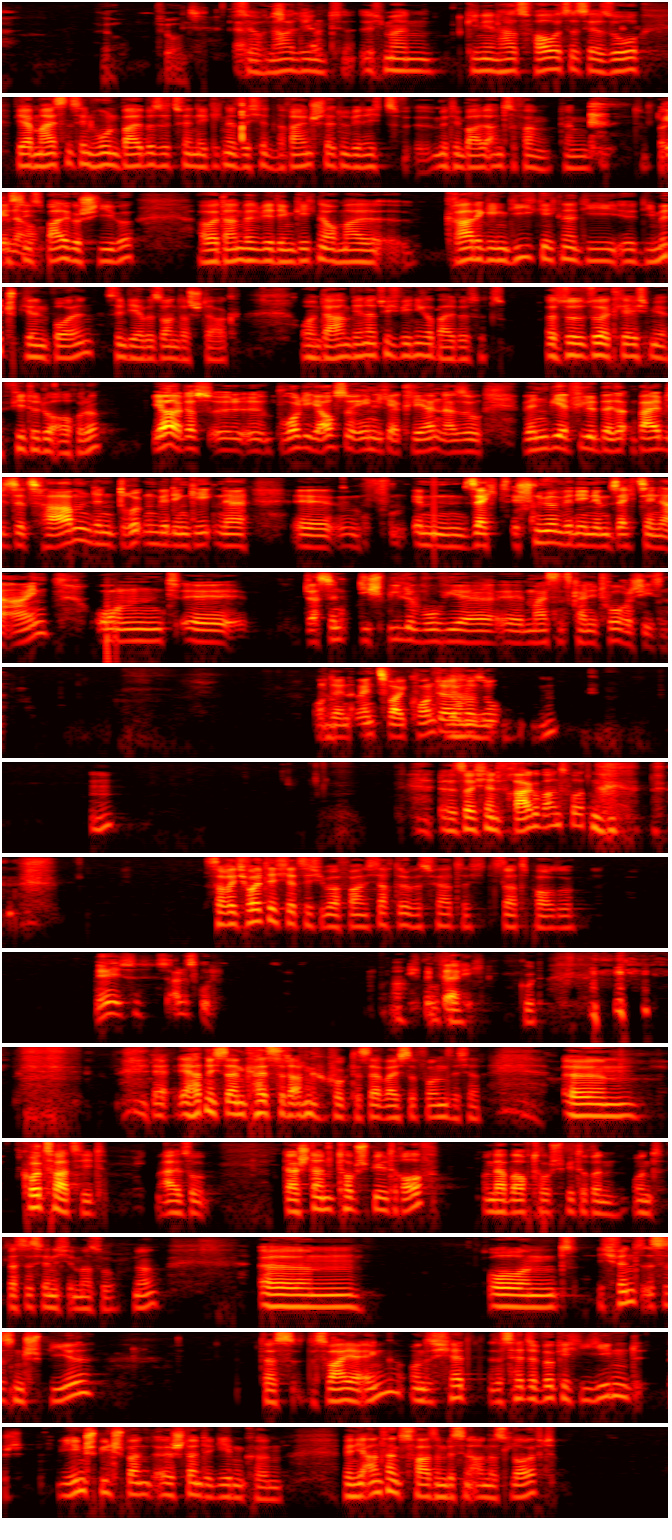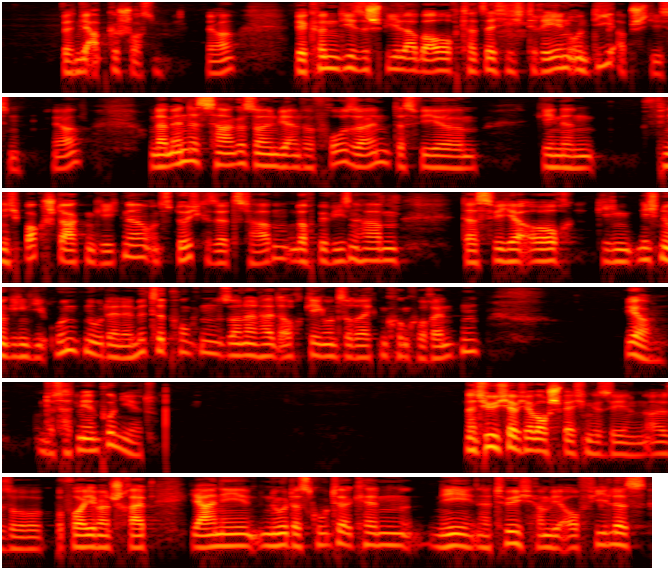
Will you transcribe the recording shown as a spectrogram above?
ja. für uns. Ist ja auch naheliegend. Ich meine, gegen den HSV ist es ja so, wir haben meistens den hohen Ballbesitz, wenn der Gegner sich hinten reinstellt und wir nichts mit dem Ball anzufangen. Dann ist Genau. dieses Ballgeschiebe. Aber dann, wenn wir dem Gegner auch mal, gerade gegen die Gegner, die, die mitspielen wollen, sind wir ja besonders stark. Und da haben wir natürlich weniger Ballbesitz. Also so, so erkläre ich mir. Fiete, du auch, oder? Ja, das äh, wollte ich auch so ähnlich erklären. Also, wenn wir viel Be Ballbesitz haben, dann drücken wir den Gegner äh, im 16, schnüren wir den im 16er ein. Und äh, das sind die Spiele, wo wir äh, meistens keine Tore schießen. Und Ja. dann ein, zwei Konter Wir oder haben- so. Hm? Äh, Soll ich eine Frage beantworten? Sorry, ich wollte dich jetzt nicht überfahren. Ich dachte, du bist fertig. Satzpause. Nee, ist, ist alles gut. Ah, Ich bin okay, fertig. Gut. er, er hat mich seinen Geist angeguckt, deshalb war ich so verunsichert. Ähm, Kurzfazit. Also, da stand Topspiel drauf und da war auch Topspiel drin. Und das ist ja nicht immer so. Ne? Ähm, und ich finde, es ist ein Spiel, das, das war ja eng und ich hätte, das hätte wirklich jeden, jeden Spielstand äh, Stand ergeben können. Wenn die Anfangsphase ein bisschen anders läuft, werden wir abgeschossen. Ja, wir können dieses Spiel aber auch tatsächlich drehen und die abschließen. Ja, und am Ende des Tages sollen wir einfach froh sein, dass wir gegen einen, finde ich, bockstarken Gegner uns durchgesetzt haben und auch bewiesen haben, dass wir ja auch gegen, nicht nur gegen die unten oder in der Mitte punkten, sondern halt auch gegen unsere direkten Konkurrenten. Ja, und das hat mir imponiert. Natürlich habe ich aber auch Schwächen gesehen. Also, bevor jemand schreibt, ja, nee, nur das Gute erkennen. Nee, natürlich haben wir auch vieles.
